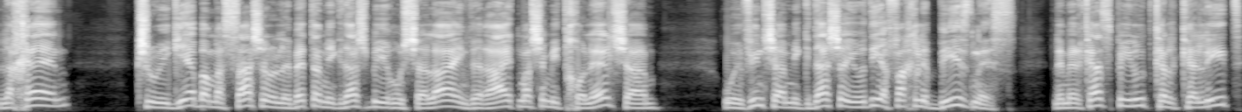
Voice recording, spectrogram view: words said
לכן, כשהוא הגיע במסע שלו לבית המקדש בירושלים וראה את מה שמתחולל שם, הוא הבין שהמקדש היהודי הפך לביזנס, למרכז פעילות כלכלית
